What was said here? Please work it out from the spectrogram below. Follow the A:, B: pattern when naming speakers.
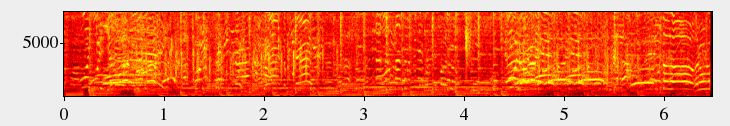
A: Bye.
